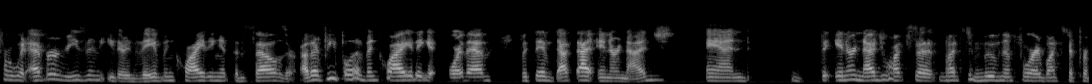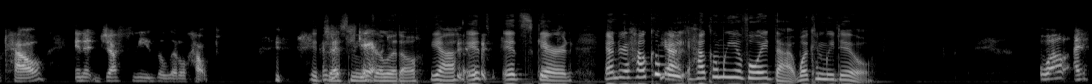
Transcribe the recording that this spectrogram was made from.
for whatever reason, either they've been quieting it themselves or other people have been quieting it for them, but they've got that inner nudge. And the inner nudge wants to wants to move them forward, wants to propel, and it just needs a little help. it just needs a little. Yeah, it's it's scared. Andrea, how can we how can we avoid that? What can we do? Well, I,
